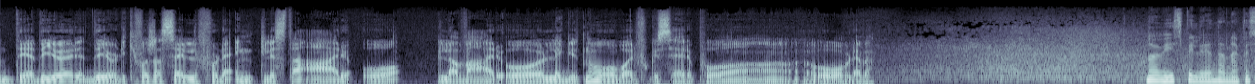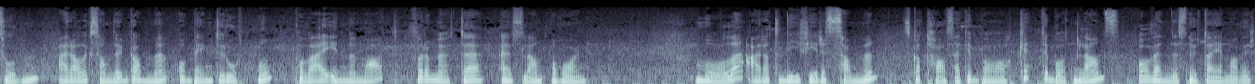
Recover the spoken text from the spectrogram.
det de gjør, det gjør de ikke for seg selv, for det enkleste er å la være å legge ut noe og bare fokusere på å overleve. Når vi spiller inn denne episoden, er Alexander Gamme og Bengt Rotmo på vei inn med mat for å møte Ausland og Horn. Målet er at de fire sammen skal ta seg tilbake til båten Lans og vende snuta hjemover.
